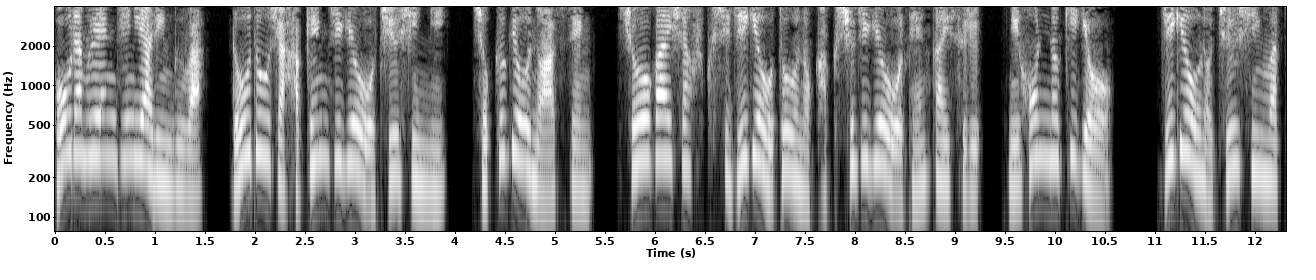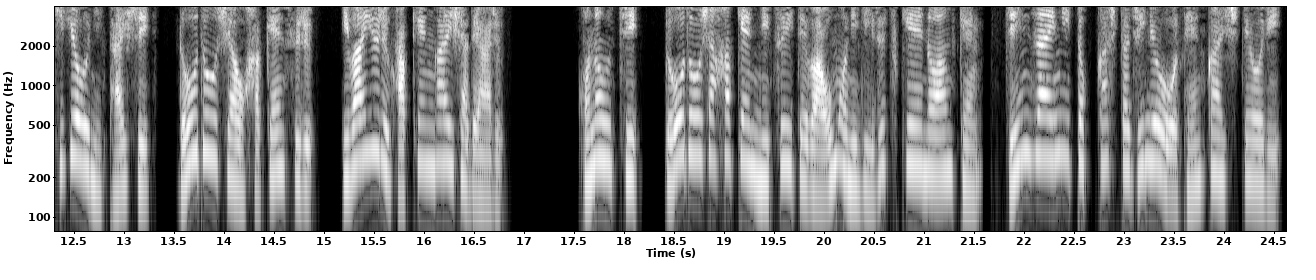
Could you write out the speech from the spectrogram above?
フォーラムエンジニアリングは、労働者派遣事業を中心に、職業の斡旋、障害者福祉事業等の各種事業を展開する日本の企業。事業の中心は企業に対し、労働者を派遣する、いわゆる派遣会社である。このうち、労働者派遣については主に技術系の案件、人材に特化した事業を展開しており、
